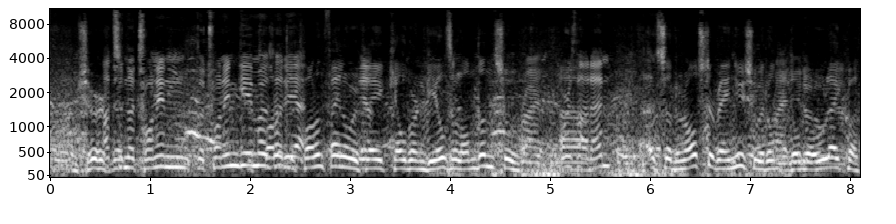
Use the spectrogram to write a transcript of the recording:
I'm sure that's in the twinning the twinning game. The twinning, the yeah. twinning final we yeah. play Kilburn Gaels in London. So right, where's um, that in? It's at an Ulster venue, so we don't, right, don't know, like, but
